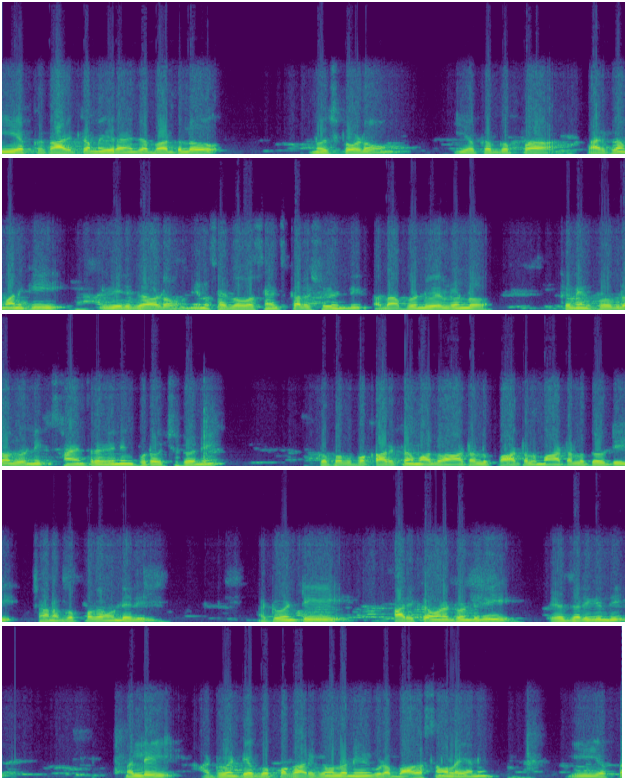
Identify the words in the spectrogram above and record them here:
ఈ యొక్క కార్యక్రమం ఈ రవీంద్ర భారతిలో నోచుకోవడం ఈ యొక్క గొప్ప కార్యక్రమానికి వేదిక కావడం నేను సైబాబా సైన్స్ కాలేజ్ స్టూడెంట్ని దాదాపు రెండు వేల రెండులో ఇక్కడ నేను ప్రోగ్రాంలో నీకు సాయంత్రం ఈవినింగ్ పూట వచ్చేటోని గొప్ప గొప్ప కార్యక్రమాలు ఆటలు పాటలు మాటలతోటి చాలా గొప్పగా ఉండేది. అటువంటి కార్యక్రమం అనేటువంటిది జరిగింది. మళ్ళీ అటువంటి గొప్ప కార్యక్రమంలో నేను కూడా భాగస్వాములు అయ్యాను. ఈ యొక్క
